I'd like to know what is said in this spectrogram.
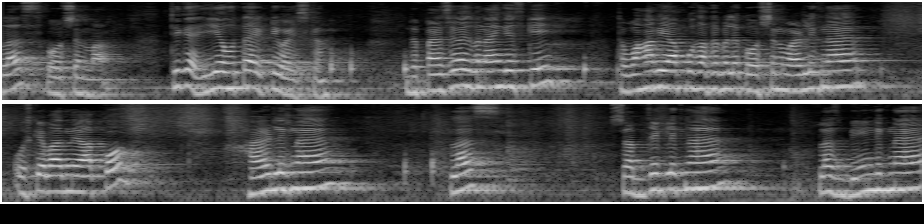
plus question mark ठीक है, ये होता है एक्टिव वाइज का। जब पैसिव वाइज बनाएँगे इसकी तो वहाँ भी आपको सबसे पहले क्वेश्चन वर्ड लिखना है, उसके बाद में आपको हाइड लिखना है प्लस सब्जेक्ट लिखना है प्लस बीन लिखना है,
